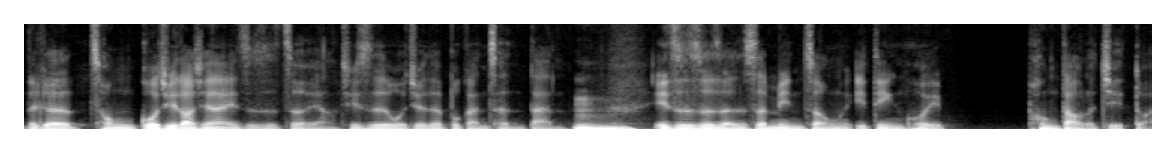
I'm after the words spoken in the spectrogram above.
那个从过去到现在一直是这样。其实我觉得不敢承担，嗯，一直是人生命中一定会碰到的阶段。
